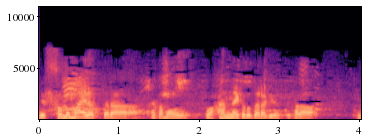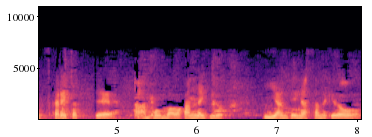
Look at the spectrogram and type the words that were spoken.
で、その前だったら、なんかもう、わかんないことだらけだったから、疲れちゃって、あ、もうまあわかんないけど、いいや、みたいになってたんだけど、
